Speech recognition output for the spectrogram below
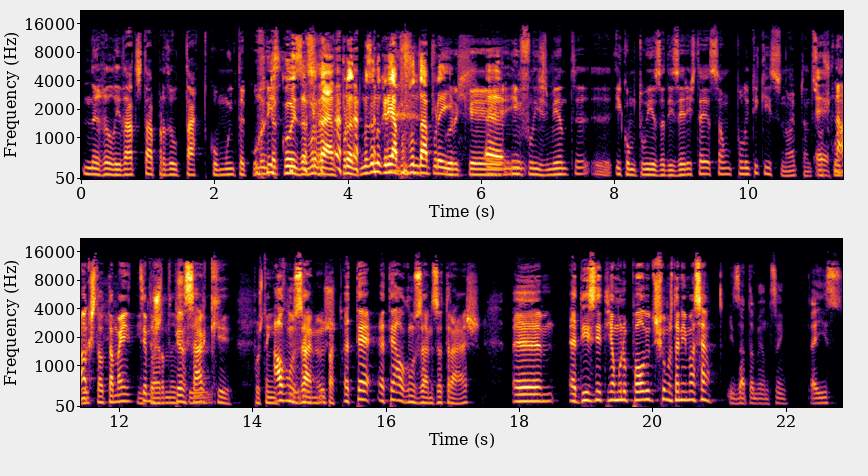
na realidade, está a perder o tacto com muita coisa. Muita coisa, verdade, pronto, mas eu não queria aprofundar por aí. Porque, um... infelizmente, eh, e como tu ias a dizer, isto é, são politiquices, não é? Portanto, é. Não, a questão também temos de pensar que, que alguns anos, até, até alguns anos atrás, hum, a Disney tinha o monopólio dos filmes de animação. Exatamente, sim. É isso.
